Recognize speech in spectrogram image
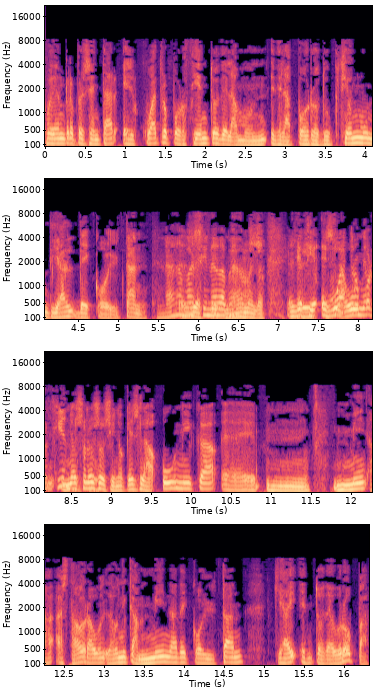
pueden representar el 4% de la, de la producción mundial de coltán. Nada Es más y nada menos. Es El decir, es la uni- 4%. no solo eso, sino que es la única eh, mm, hasta ahora la única mina de coltán que hay en toda Europa.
